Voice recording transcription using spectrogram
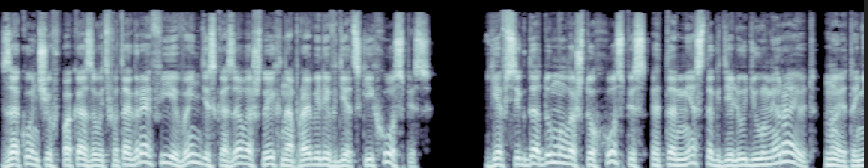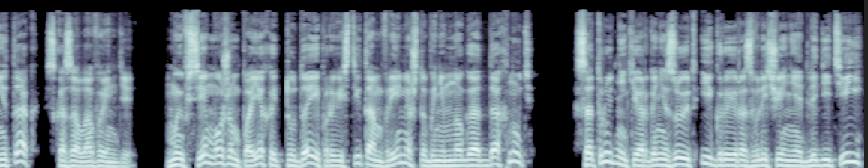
Закончив показывать фотографии, Венди сказала, что их направили в детский хоспис. «Я всегда думала, что хоспис – это место, где люди умирают, но это не так», – сказала Венди. «Мы все можем поехать туда и провести там время, чтобы немного отдохнуть. Сотрудники организуют игры и развлечения для детей,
